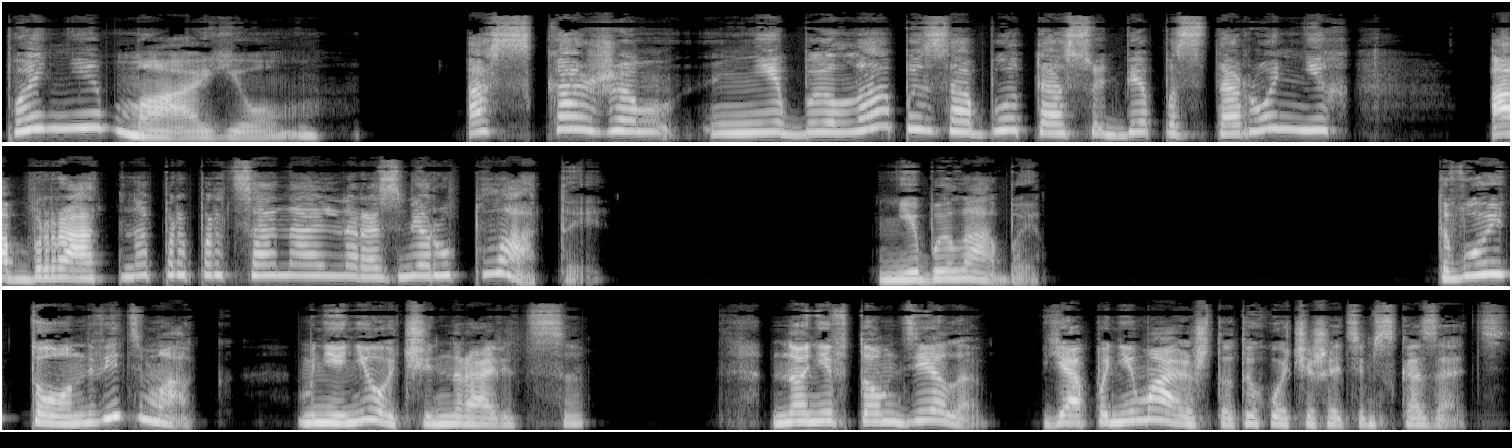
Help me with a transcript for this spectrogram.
Понимаю. А, скажем, не была бы забота о судьбе посторонних обратно пропорциональна размеру платы? Не была бы. Твой тон, ведьмак, мне не очень нравится. Но не в том дело. Я понимаю, что ты хочешь этим сказать.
